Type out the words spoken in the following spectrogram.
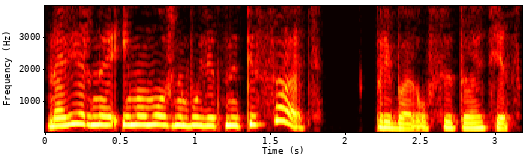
Наверное, ему можно будет написать прибавил святой отец.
